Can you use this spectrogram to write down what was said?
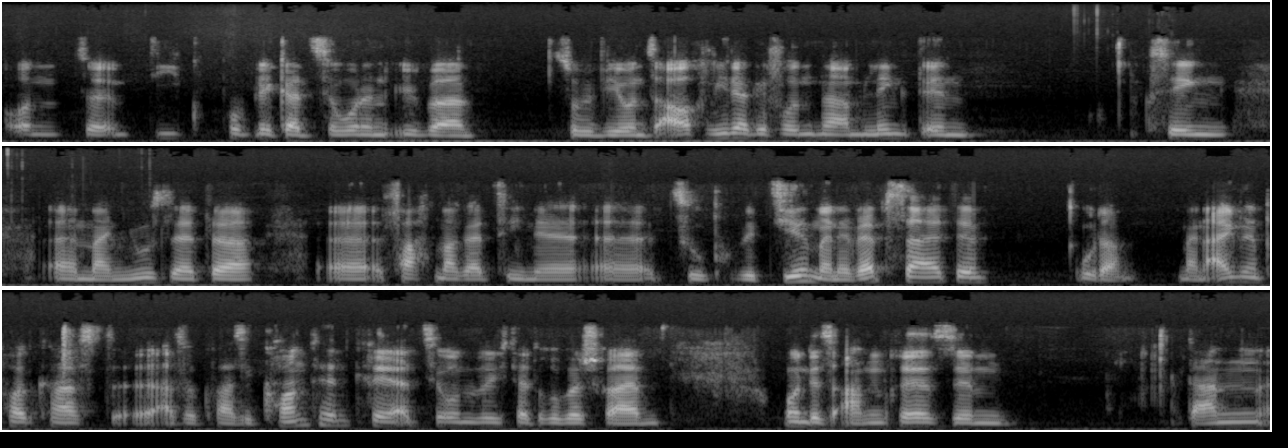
und äh, die Publikationen über, so wie wir uns auch wiedergefunden haben, LinkedIn, Xing, mein Newsletter, äh, Fachmagazine äh, zu publizieren, meine Webseite oder meinen eigenen Podcast, äh, also quasi Content-Kreation würde ich darüber schreiben. Und das andere sind dann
